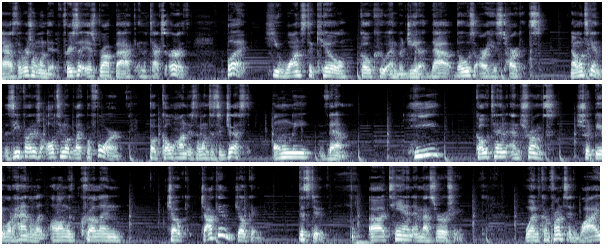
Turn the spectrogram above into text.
as the original one did. Frieza is brought back and attacks Earth, but he wants to kill Goku and Vegeta. That those are his targets. Now, once again, the Z Fighters all team up like before, but Gohan is the one to suggest only them. He, Goten, and Trunks should be able to handle it, along with Krillin, Jok, Jokin, Jokin, this dude, uh, Tien, and Master Roshi. When confronted, why,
